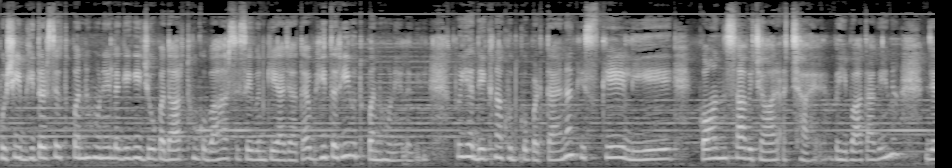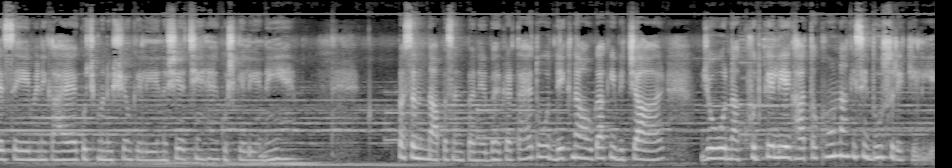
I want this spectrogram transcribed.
खुशी भीतर से उत्पन्न होने लगेगी, जो पदार्थों को बाहर से सेवन किया जाता है, भीतर ही उत्पन्न होने लगेगी। तो यह देखना खुद को पड़ता है ना किसके लिए कौन सा विचार अच्छा है। वही बात आ गई ना, जैसे मैंने कहा है, कुछ मनुष्यों के लिए नशे अच्छे हैं, कुछ के लिए नहीं हैं। पसंद नापसंद पर निर्भर करता है तो देखना होगा कि विचार जो ना खुद के लिए घातक हो, ना किसी दूसरे के लिए।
